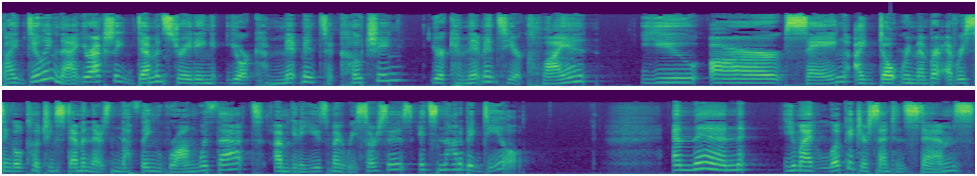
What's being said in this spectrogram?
By doing that, you're actually demonstrating your commitment to coaching, your commitment to your client, you are saying, I don't remember every single coaching stem and there's nothing wrong with that. I'm going to use my resources. It's not a big deal. And then you might look at your sentence stems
